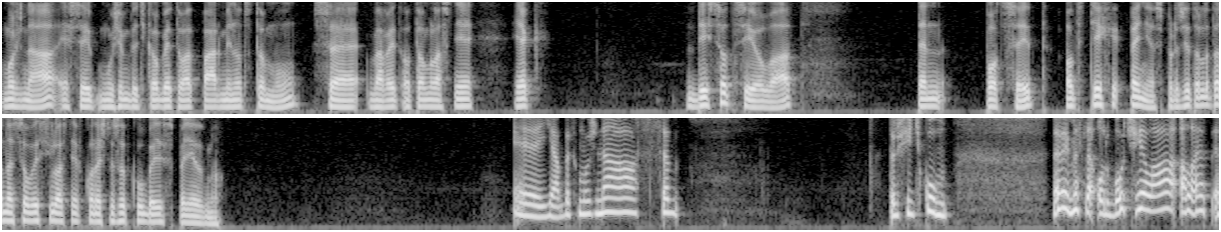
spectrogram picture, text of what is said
možná, jestli můžeme teďka obětovat pár minut tomu, se bavit o tom vlastně, jak disociovat ten pocit od těch peněz, protože tohle to nesouvisí vlastně v konečném sledku vůbec s penězma. Já bych možná se trošičku, nevím, jestli odbočila, ale eh,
